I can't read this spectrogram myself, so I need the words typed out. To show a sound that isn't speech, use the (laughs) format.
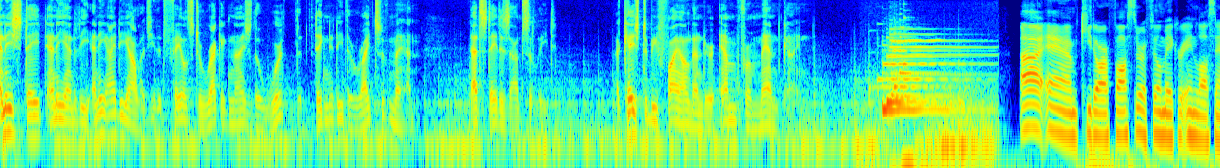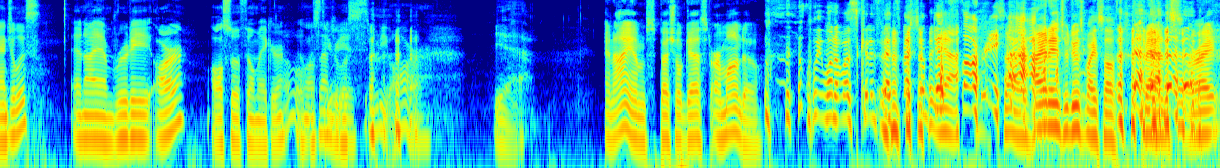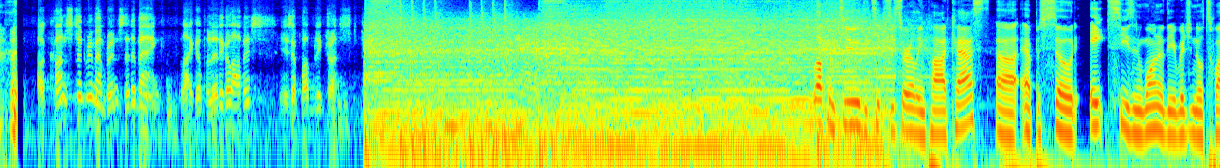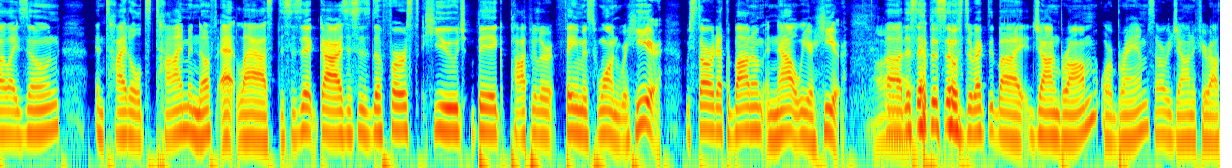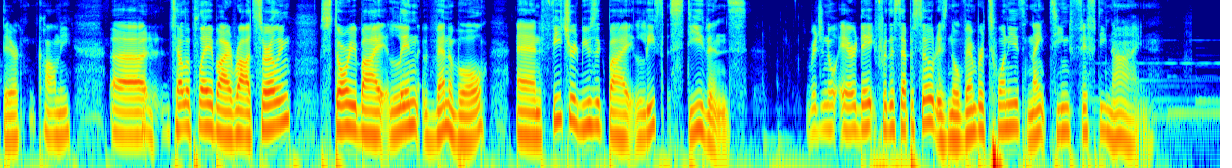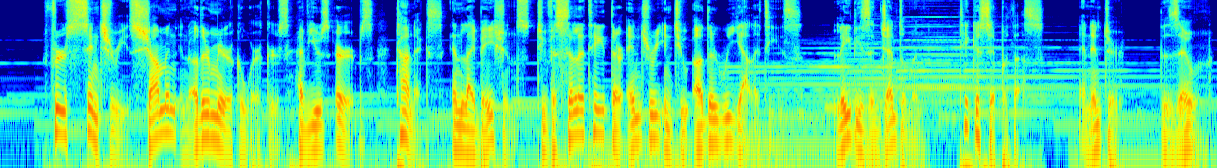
Any state, any entity, any ideology that fails to recognize the worth, the dignity, the rights of man, that state is obsolete. A case to be filed under M for mankind. I am Kedar Foster, a filmmaker in Los Angeles. And I am Rudy R, also a filmmaker Oh, in Los Angeles. Rudy R. (laughs) yeah. And I am special guest Armando. (laughs) we one of us could have said (laughs) special guest. Yeah. Sorry. Sorry. I had to introduce myself, (laughs) fans. All right. A constant remembrance that a bank, like a political office, is a public trust. Welcome to the Tipsy Serling podcast, uh, episode 8, season 1 of the original Twilight Zone, entitled Time Enough at Last. This is it, guys. This is the first huge, big, popular, famous one. We're here. We started at the bottom, and now we are here. Uh, this (laughs) episode is directed by John Brom, or Bram. Sorry, John, if you're out there, call me. Uh, teleplay by Rod Serling. Story by Lynn Venable. And featured music by Leith Stevens. Original air date for this episode is November 20th, 1959. For centuries, shaman and other miracle workers have used herbs, tonics, and libations to facilitate their entry into other realities. Ladies and gentlemen, take a sip with us and enter the zone.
